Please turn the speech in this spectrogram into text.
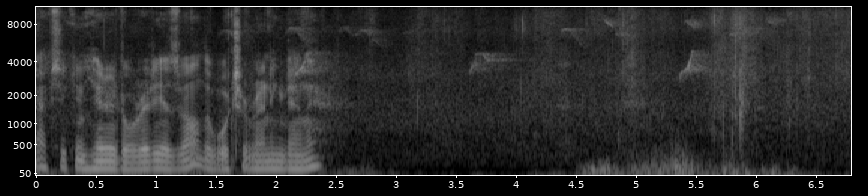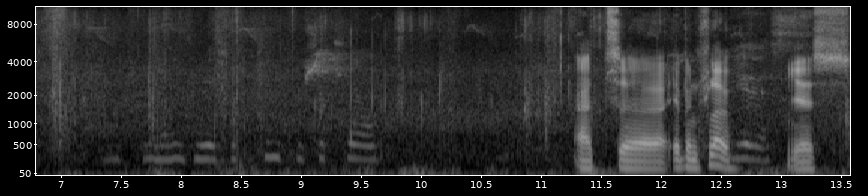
Perhaps you can hear it already as well, the water running down there. Reminds me of the Kingfisher Trail. At uh, Ebb and Flow. Yes. Yes.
